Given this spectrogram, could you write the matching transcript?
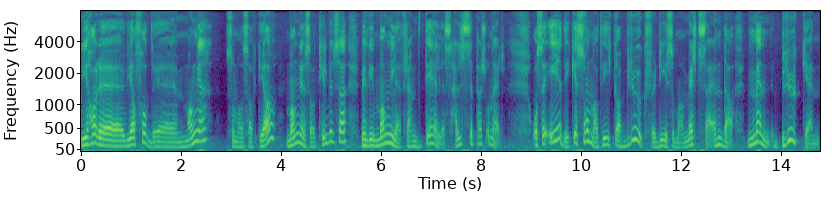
Vi har, vi har fått mange som har sagt ja, mange som har tilbudt seg, men vi mangler fremdeles helsepersonell. Og så er det ikke sånn at vi ikke har bruk for de som har meldt seg enda, men bruken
